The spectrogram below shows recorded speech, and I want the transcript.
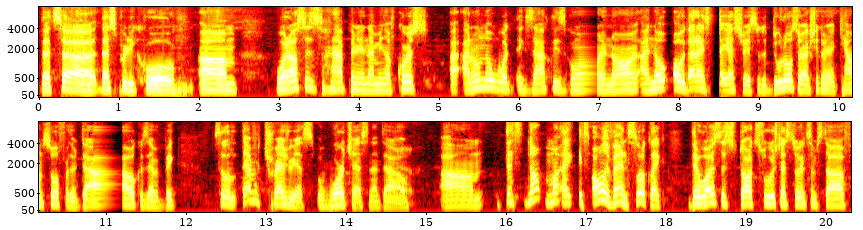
that's uh that's pretty cool. Um, what else is happening? I mean, of course, I, I don't know what exactly is going on. I know. Oh, that I said yesterday. So the Doodles are actually doing a council for their DAO because they have a big. So they have a treasury that's a war chest in that DAO. Um, that's not much. Like, it's all events. Look, like there was this dot swoosh that's doing some stuff.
